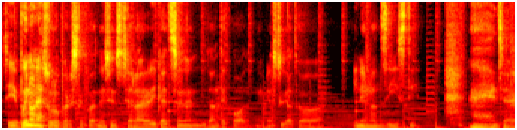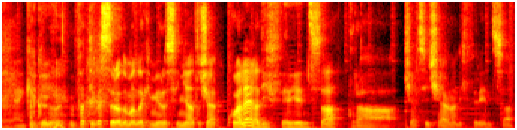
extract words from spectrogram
Sì, poi non è solo per queste cose nel senso c'è la radicazione di tante cose. Abbiamo studiato i neonazisti Eh, cioè anche Ecco, no, infatti questa è una domanda che mi ero segnato, cioè qual è la differenza tra, cioè se c'è una differenza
